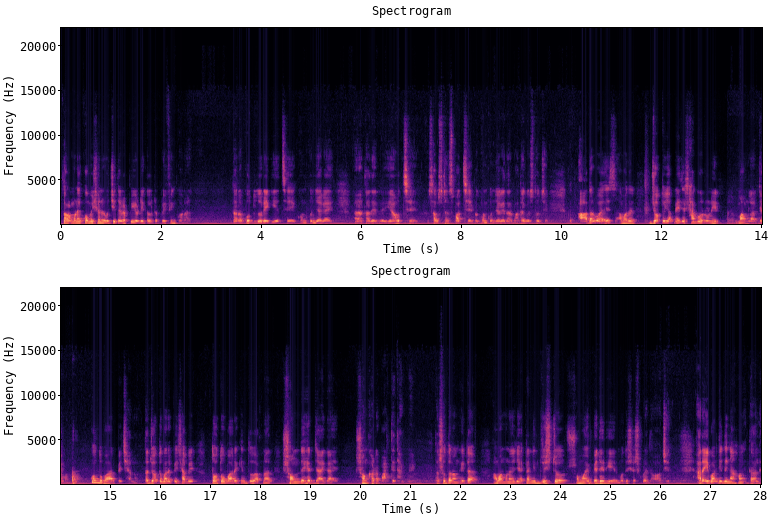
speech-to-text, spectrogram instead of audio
তো আমার মনে হয় কমিশনের উচিত একটা পিরিয়ডিক্যাল একটা ব্রিফিং করা। তারা কত দূর এগিয়েছে, কোন কোন জায়গায় তাদের ইয়ে হচ্ছে সাবস্টেন্স পাচ্ছে বা কোন কোন জায়গায় তারা বাধাগ্রস্ত হচ্ছে। আদারওয়াইজ আমাদের যতই আপনি এই যে সাগর রুনির মামলার যেমন, কতবার পেছালো, তা যতবারে পেছাবে, ততবারে কিন্তু আপনার সন্দেহের জায়গায় সংখ্যাটা বাড়তে থাকবে। তা সুতরাং এটা আমার মনে হয় যে একটা নির্দিষ্ট সময় বেঁধে দিয়ে এর মধ্যে শেষ করে দেওয়া উচিত। আর এবার যদি না হয়, তাহলে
